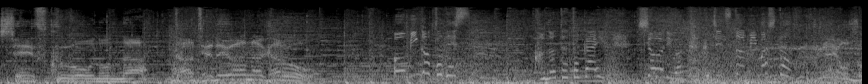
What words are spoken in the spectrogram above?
征服王の名伊達ではなかろう。お見事です。この戦い勝利は確実と見ました。レオぞ。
